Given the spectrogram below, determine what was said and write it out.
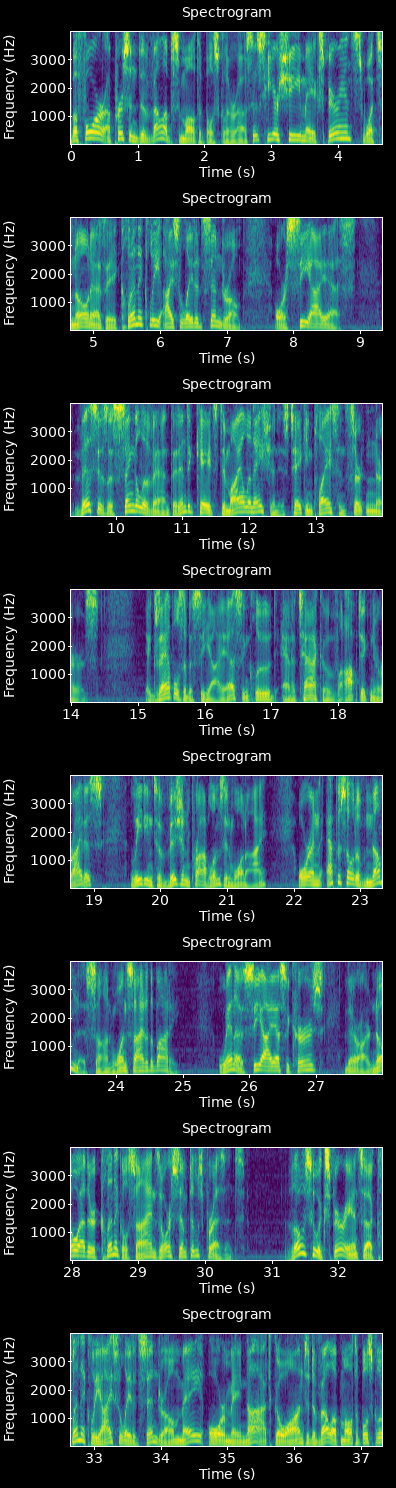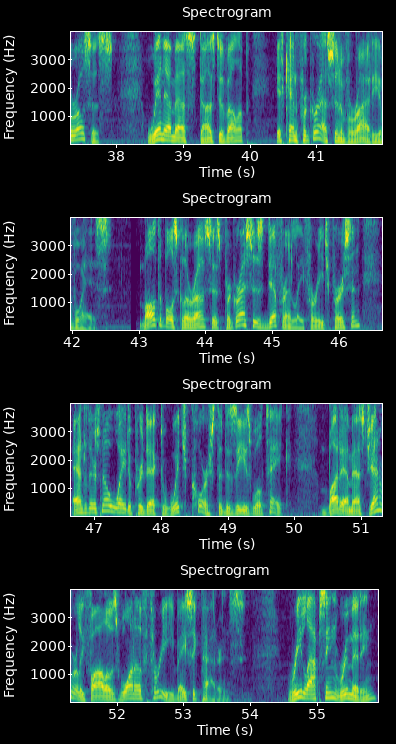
Before a person develops multiple sclerosis, he or she may experience what's known as a clinically isolated syndrome, or CIS. This is a single event that indicates demyelination is taking place in certain nerves. Examples of a CIS include an attack of optic neuritis, leading to vision problems in one eye, or an episode of numbness on one side of the body. When a CIS occurs, there are no other clinical signs or symptoms present. Those who experience a clinically isolated syndrome may or may not go on to develop multiple sclerosis. When MS does develop, it can progress in a variety of ways. Multiple sclerosis progresses differently for each person, and there's no way to predict which course the disease will take. But MS generally follows one of three basic patterns relapsing remitting,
